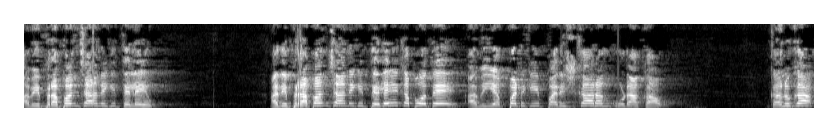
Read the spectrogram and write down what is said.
అవి ప్రపంచానికి తెలియవు. అది ప్రపంచానికి తెలియకపోతే అవి ఎప్పటికీ పరిష్కారం కూడా కావు. కనుక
